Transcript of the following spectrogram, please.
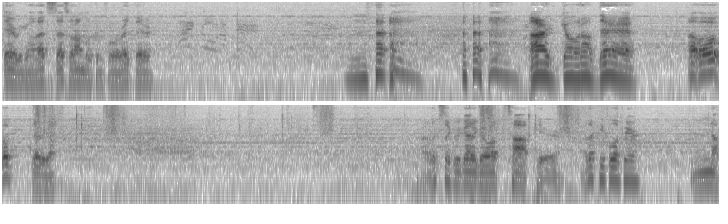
There we go. That's that's what I'm looking for right there. I'm going up there. Oh, oh, oh, there we go. Right, looks like we gotta go up top here. Are there people up here? No.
